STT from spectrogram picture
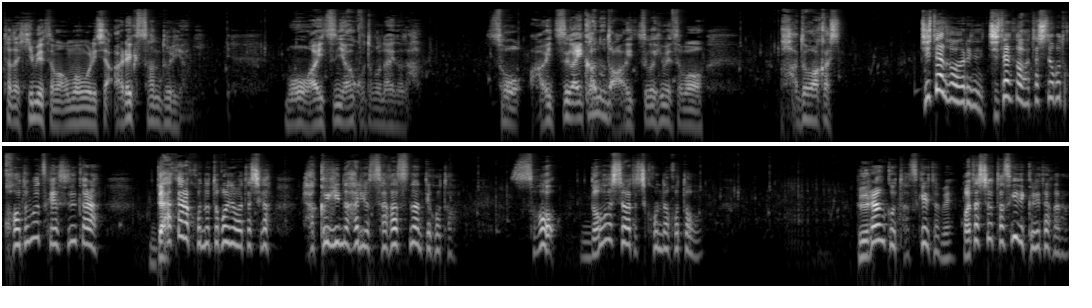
ただ姫様をお守りしたアレクサンドリアに。もうあいつに会うこともないのだ。そう、あいつがいかんのだ。あいつが姫様を、かどわかし。時短が悪いね。時短が私のこと子供扱いするから。だからこんなところで私が白銀の針を探すなんてこと。そう。どうして私こんなことを？ブランコを助けるため私を助けてくれたから。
